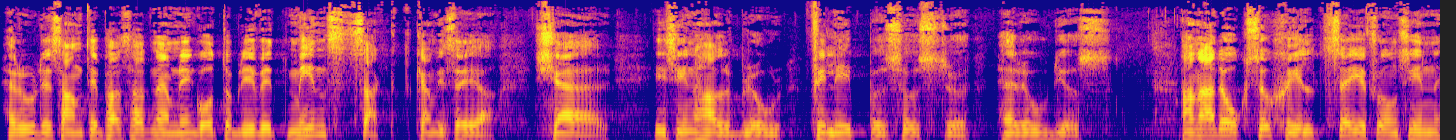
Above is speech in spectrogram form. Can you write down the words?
Herodes Antipas hade nämligen gått och blivit minst sagt, kan vi säga, kär i sin halvbror Filippus hustru Herodius. Han hade också skilt sig från sin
